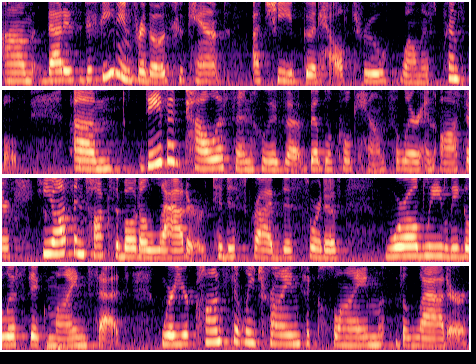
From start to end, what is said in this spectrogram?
um, that is defeating for those who can't achieve good health through wellness principles. Um, David Powlison, who is a biblical counselor and author, he often talks about a ladder to describe this sort of worldly, legalistic mindset where you're constantly trying to climb the ladder.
